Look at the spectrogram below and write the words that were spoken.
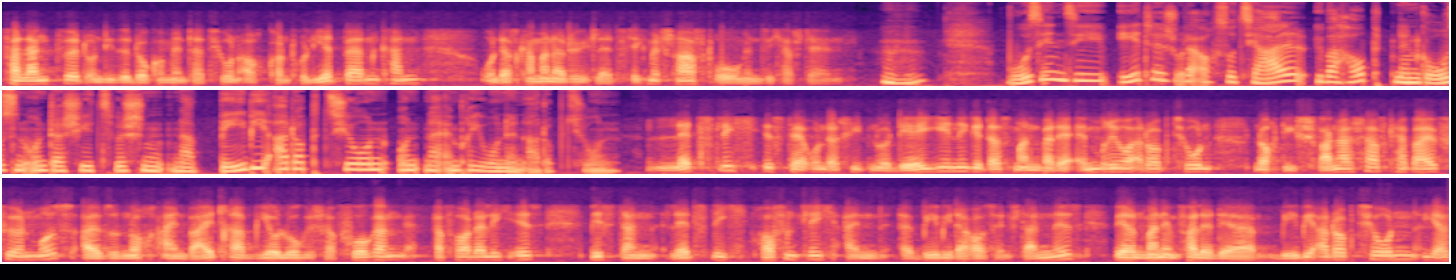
verlangt wird und diese Dokumentation auch kontrolliert werden kann. Und das kann man natürlich letztlich mit Strafdrohungen sicherstellen. Mhm. Wo sehen Sie ethisch oder auch sozial überhaupt einen großen Unterschied zwischen einer Babyadoption und einer Embryonenadoption? Letztlich ist der Unterschied nur derjenige, dass man bei der Embryoadoption noch die Schwangerschaft herbeiführen muss, also noch ein weiterer biologischer Vorgang erforderlich ist, bis dann letztlich hoffentlich ein äh, Baby daraus entstanden ist, während man im Falle der Babyadoption ja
